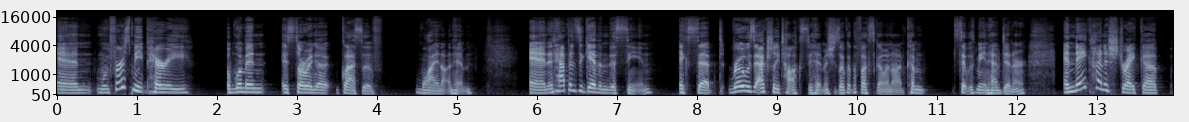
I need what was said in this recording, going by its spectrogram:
And when we first meet perry a woman is throwing a glass of wine on him. And it happens again in this scene, except Rose actually talks to him and she's like, What the fuck's going on? Come sit with me and have dinner. And they kind of strike up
